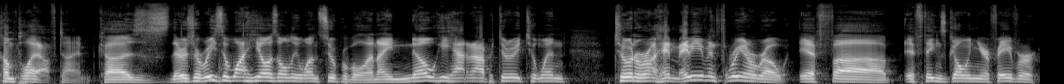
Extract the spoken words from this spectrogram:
come playoff time because there's a reason why he has only one Super Bowl, and I know he had an opportunity to win two in a row, maybe even three in a row if uh, if things go in your favor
